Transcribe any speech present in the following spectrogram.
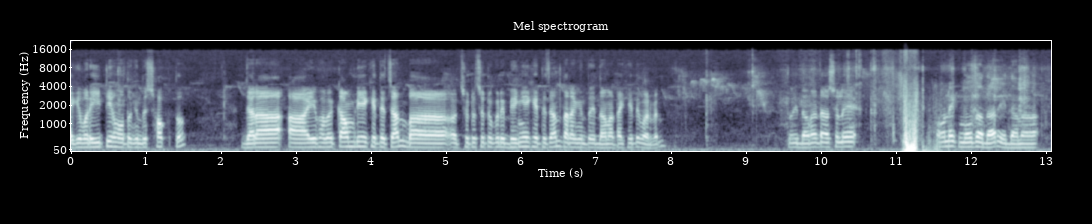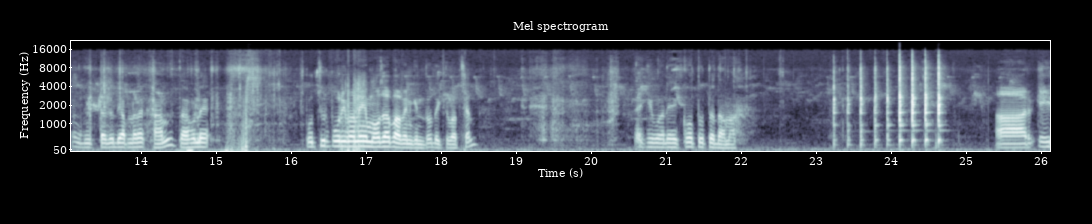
একেবারে ইটের মতো কিন্তু শক্ত। যারা এভাবে কামড়িয়ে খেতে চান বা ছোট ছোট করে ভেঙে খেতে চান, তারা কিন্তু এই দানাটা খেতে পারবেন। তো এই দানাটা আসলে অনেক মজাদার। এই দানা গুড়টা যদি আপনারা খান, তাহলে প্রচুর পরিমাণে মজা পাবেন কিন্তু, দেখতে পাচ্ছেন। একেবারে কতটা দানা। আর এই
